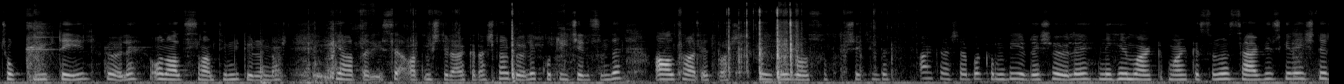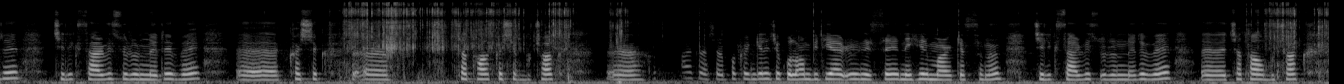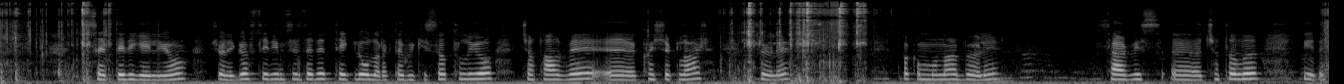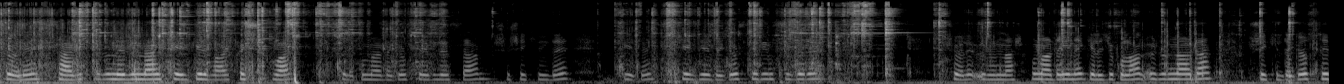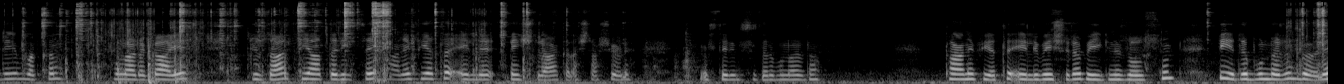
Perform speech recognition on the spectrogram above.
Çok büyük değil. Böyle 16 santimlik ürünler. Fiyatları ise 60 lira arkadaşlar. Böyle kutu içerisinde 6 adet var. Bilginiz olsun bu şekilde. Arkadaşlar bakın bir de şöyle Nehir mark markasının servis gereçleri, çelik servis ürünleri ve e, kaşık, e, çatal kaşık bıçak e, Arkadaşlar bakın gelecek olan bir diğer ürün ise Nehir markasının çelik servis ürünleri ve e, çatal bıçak setleri geliyor. Şöyle göstereyim sizlere. Tekli olarak tabii ki satılıyor. Çatal ve e, kaşıklar. Şöyle bakın bunlar böyle servis e, çatalı. Bir de şöyle servis ürünlerinden kevgir var, kaşık var. Şöyle bunları da gösterebilirsem şu şekilde bir de kevgiri de göstereyim sizlere. Şöyle ürünler. Bunlar da yine gelecek olan ürünlerden şu şekilde göstereyim. Bakın bunlar da gayet güzel. Fiyatları ise tane fiyatı 55 lira arkadaşlar. Şöyle göstereyim sizlere bunları da. Tane fiyatı 55 lira bilginiz olsun. Bir de bunların böyle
